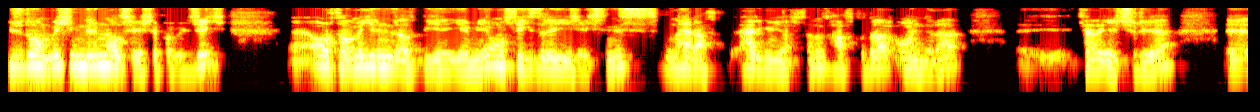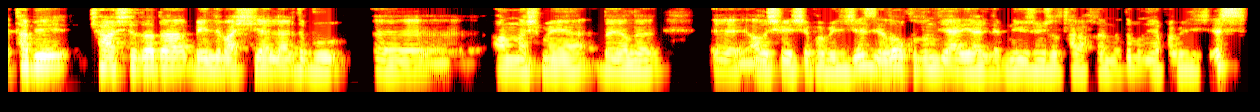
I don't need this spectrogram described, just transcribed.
%15 indirimli alışveriş yapabilecek. E, ortalama 20 liralık bir yemeği 18 lira yiyeceksiniz. Bunu her hafta, her gün yapsanız haftada 10 lira e, kara geçiriyor. E, tabii çarşıda da belli başlı yerlerde bu e, anlaşmaya dayalı e, alışveriş yapabileceğiz ya da okulun diğer yerlerinde, 100. yıl taraflarında da bunu yapabileceğiz.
